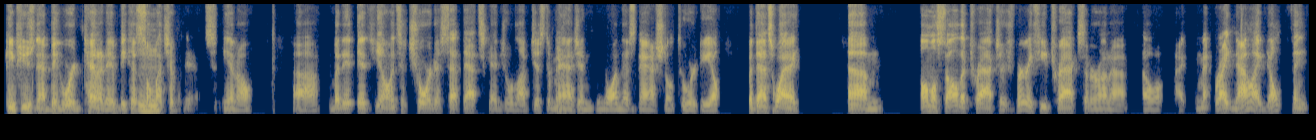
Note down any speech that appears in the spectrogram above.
keeps using that big word tentative because mm-hmm. so much of it is, you know. Uh, but it, it's you know it's a chore to set that schedule up. Just imagine you know, on this national tour deal. But that's why um, almost all the tracks. There's very few tracks that are on a, a I, right now. I don't think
